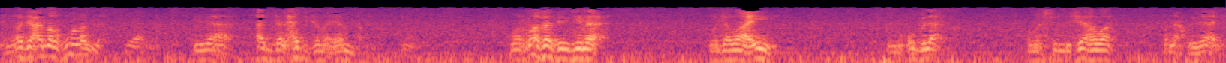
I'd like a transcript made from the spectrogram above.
يعني رجع مغفورا له. إذا أدى الحج كما ينبغي. والرفث الجماع ودواعيه من قبله ومس لشهوه ونحو ذلك.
